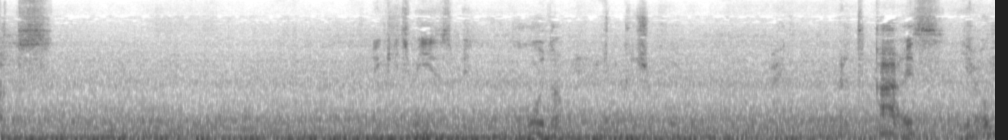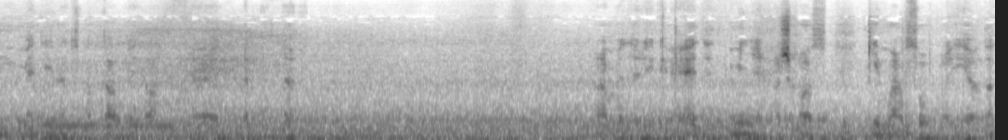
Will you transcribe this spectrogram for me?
الطقس اللي كيتميز بالبرودة كما كتشوفوا واحد قارس يعم مدينة الدار البيضاء رغم ذلك عدد من الأشخاص كيمارسوا رياضة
